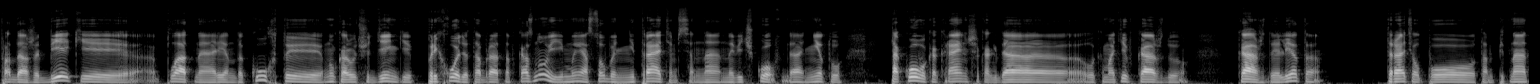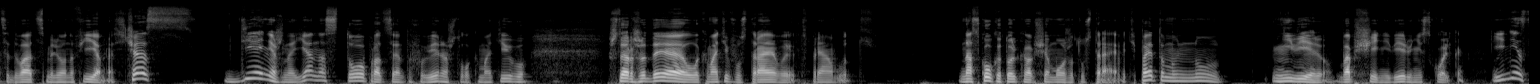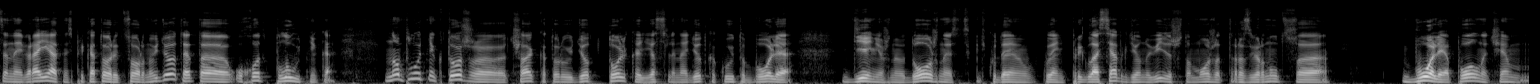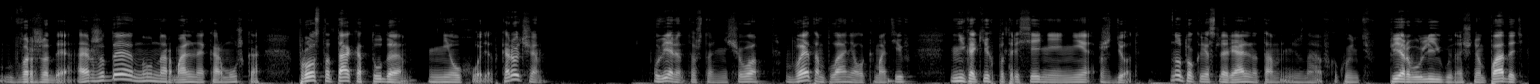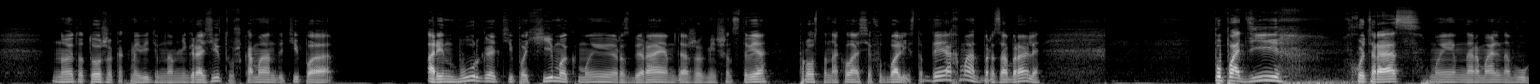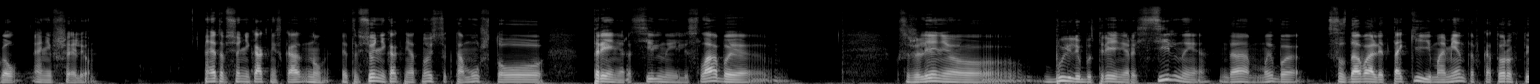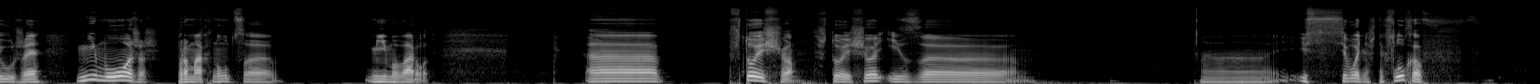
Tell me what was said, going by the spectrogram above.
продажа Беки, платная аренда Кухты, ну, короче, деньги приходят обратно в казну, и мы особо не тратимся на новичков, да, нету такого, как раньше, когда Локомотив каждую, каждое лето тратил по там 15-20 миллионов евро. Сейчас денежно я на 100% уверен, что Локомотиву, что РЖД Локомотив устраивает прям вот насколько только вообще может устраивать. И поэтому, ну, не верю, вообще не верю нисколько. Единственная вероятность, при которой Цорн уйдет, это уход Плутника. Но Плутник тоже человек, который уйдет только если найдет какую-то более денежную должность, куда его куда-нибудь пригласят, где он увидит, что может развернуться более полно, чем в РЖД. А РЖД, ну, нормальная кормушка. Просто так оттуда не уходят. Короче, уверен, то, что ничего в этом плане Локомотив никаких потрясений не ждет. Ну, только если реально там, не знаю, в какую-нибудь первую лигу начнем падать. Но это тоже, как мы видим, нам не грозит. Уж команды типа Оренбурга, типа Химок мы разбираем даже в меньшинстве просто на классе футболистов. Да и Ахмат бы разобрали. Попади хоть раз мы нормально в угол, а не в шелью. это все никак не сказ... ну, это все никак не относится к тому, что тренеры сильные или слабые. К сожалению, были бы тренеры сильные, да, мы бы создавали такие моменты, в которых ты уже не можешь промахнуться мимо ворот. А, что еще? Что еще из, э, э, из сегодняшних слухов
